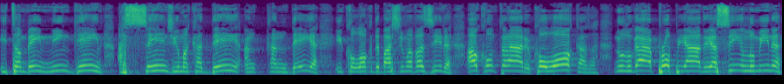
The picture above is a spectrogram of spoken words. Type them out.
E também ninguém acende uma cadeia, uma candeia e coloca debaixo de uma vasilha. Ao contrário, coloca no lugar apropriado e assim ilumina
